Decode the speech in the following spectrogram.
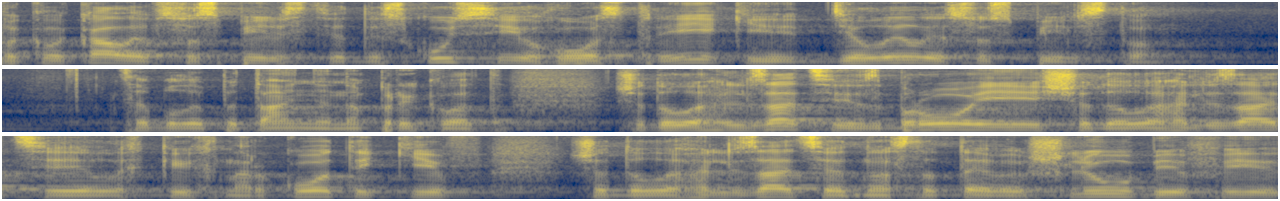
викликали в суспільстві дискусії гострі, які ділили суспільство. Це були питання, наприклад, щодо легалізації зброї, щодо легалізації легких наркотиків, щодо легалізації одностатевих шлюбів. І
